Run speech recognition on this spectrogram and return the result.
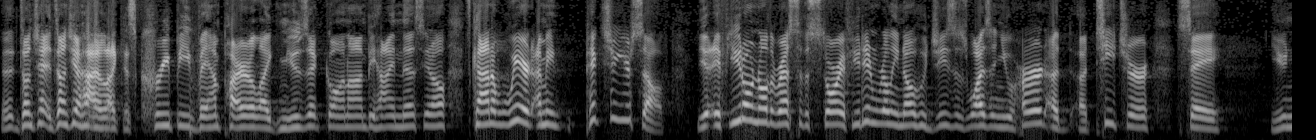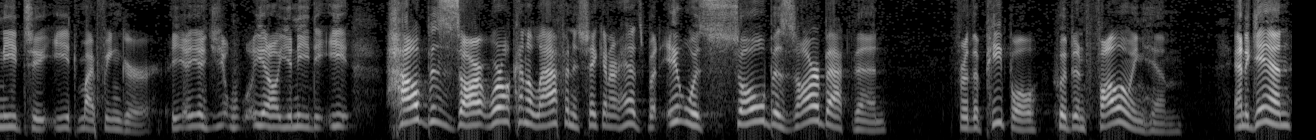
Uh, don't you, don't you have like this creepy vampire like music going on behind this? You know, it's kind of weird. I mean, picture yourself. If you don't know the rest of the story, if you didn't really know who Jesus was and you heard a, a teacher say, You need to eat my finger, you, you, you know, you need to eat. How bizarre. We're all kind of laughing and shaking our heads, but it was so bizarre back then for the people who had been following him. And again,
